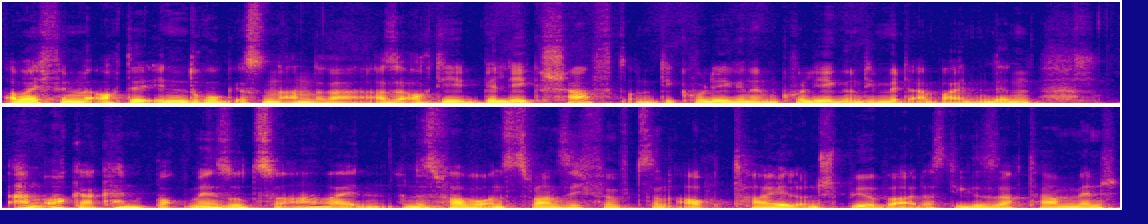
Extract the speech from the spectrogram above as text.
Aber ich finde auch der Innendruck ist ein anderer. Also auch die Belegschaft und die Kolleginnen und Kollegen und die Mitarbeitenden haben auch gar keinen Bock mehr so zu arbeiten. Und das war bei uns 2015 auch Teil und spürbar, dass die gesagt haben, Mensch,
